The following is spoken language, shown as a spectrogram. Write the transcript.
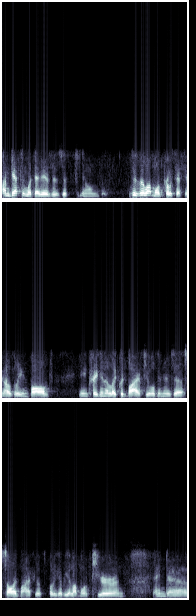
I'm guessing what that is is if you know there's a lot more processing obviously involved in creating a liquid biofuel than there's a solid biofuel. It's probably going to be a lot more pure and and uh,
